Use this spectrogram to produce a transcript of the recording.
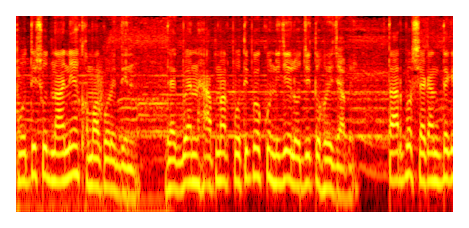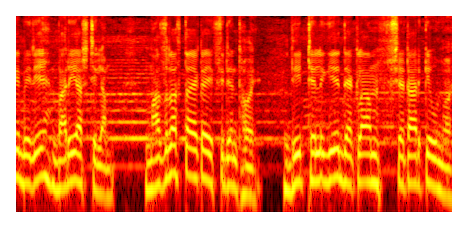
প্রতিশোধ না নিয়ে ক্ষমা করে দিন। দেখবেন আপনার প্রতিপক্ষ নিজেই লজ্জিত হয়ে যাবে। তারপর সেখান থেকে বেরিয়ে বাড়ি আসছিলাম। মাঝ রাস্তায় একটা অ্যাক্সিডেন্ট হয়। ভিড় ঠেলে গিয়ে দেখলাম সেটা আর কেউ নয়।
